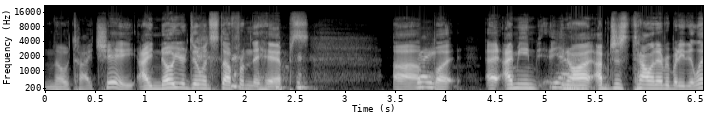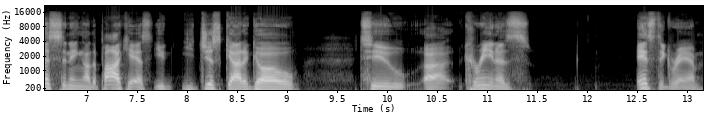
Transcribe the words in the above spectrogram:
know tai chi. I know you're doing stuff from the hips uh Right. but I, I mean you know I, i'm just telling everybody to listening on the podcast you you just got to go to uh Carina's Instagram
